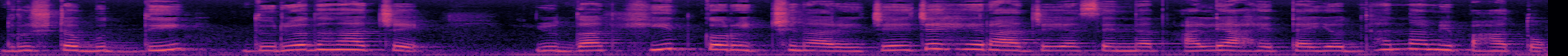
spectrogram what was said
दृष्टबुद्धी दुर्योधनाचे युद्धात हित करू इच्छिणारे जे जे हे राजे या सैन्यात आले आहेत त्या योद्ध्यांना मी पाहतो.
